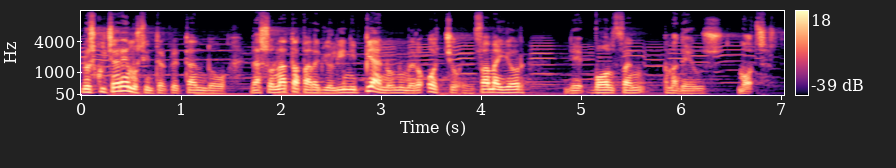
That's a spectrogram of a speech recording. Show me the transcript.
lo escucharemos interpretando la sonata para violín y piano número 8 en Fa mayor de Wolfgang Amadeus Mozart.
